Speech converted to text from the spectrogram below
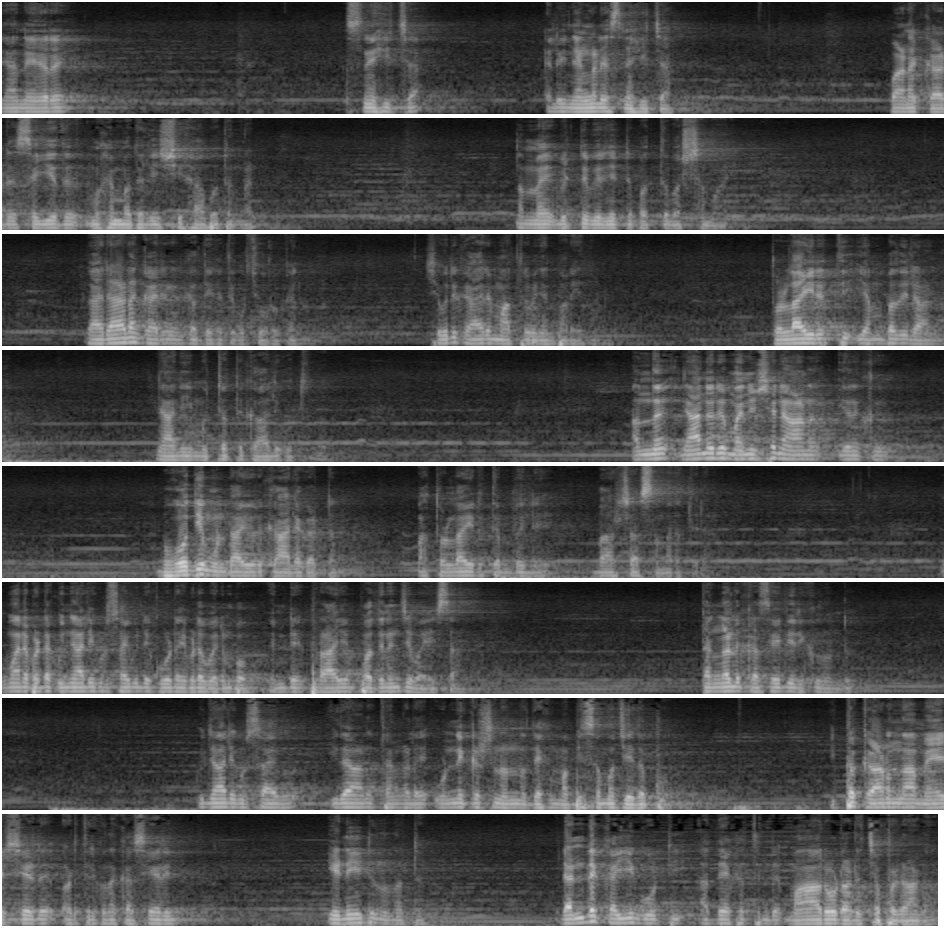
ഞാൻ ഏറെ സ്നേഹിച്ച അല്ലെങ്കിൽ ഞങ്ങളെ സ്നേഹിച്ച പാണക്കാട് സയ്യിദ് മുഹമ്മദ് അലി ശിഹാബ് തങ്ങൾ നമ്മെ വിട്ടുപിരിഞ്ഞിട്ട് പത്ത് വർഷമായി. ധാരാളം കാര്യങ്ങൾക്ക് അദ്ദേഹത്തെക്കുറിച്ച് ഓർക്കാനുണ്ട്. പക്ഷെ ഒരു കാര്യം മാത്രമേ ഞാൻ പറയുന്നുള്ളൂ. തൊള്ളായിരത്തി എൺപതിലാണ് ഞാൻ ഈ മുറ്റത്ത് കാൽ കുത്തുന്നത്. അന്ന് ഞാനൊരു മനുഷ്യനാണ് എനിക്ക് ബോധ്യമുണ്ടായ ഒരു കാലഘട്ടം തൊള്ളായിരത്തി എൺപതിലെ ഭാഷാ സമരത്തിലാണ്. ബഹുമാനപ്പെട്ട കുഞ്ഞാലിക്കുടി സാഹിബിന്റെ കൂടെ ഇവിടെ വരുമ്പോൾ എന്റെ പ്രായം പതിനഞ്ച് വയസ്സാണ്. തങ്ങൾ കസേലിരിക്കുന്നുണ്ട് കുഞ്ഞാലിക്കുടി സാഹിബ് ഇതാണ് തങ്ങളെ ഉണ്ണികൃഷ്ണൻ എന്ന് അദ്ദേഹം അഭിസംബോധന ചെയ്തപ്പോൾ ഇപ്പം കാണുന്ന മേശയുടെ അടുത്തിരിക്കുന്ന കസേരയിൽ എണീറ്റ് നിന്നിട്ട് രണ്ട് കൈയും കൂട്ടി അദ്ദേഹത്തിന്റെ മാറോട് അടിച്ചപ്പോഴാണ്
